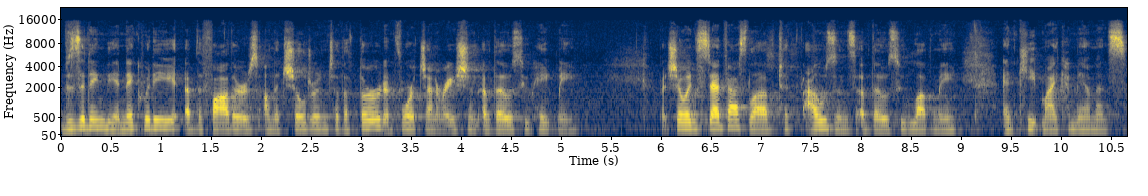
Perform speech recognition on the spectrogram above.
visiting the iniquity of the fathers on the children to the third and fourth generation of those who hate me, but showing steadfast love to thousands of those who love me and keep my commandments.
